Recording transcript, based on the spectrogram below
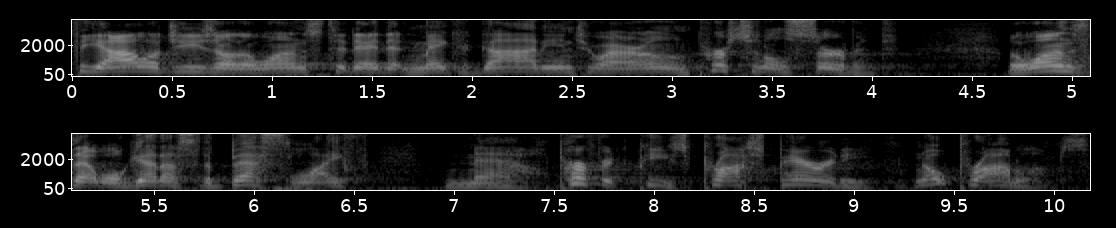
theologies are the ones today that make God into our own personal servant, the ones that will get us the best life now perfect peace, prosperity, no problems.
